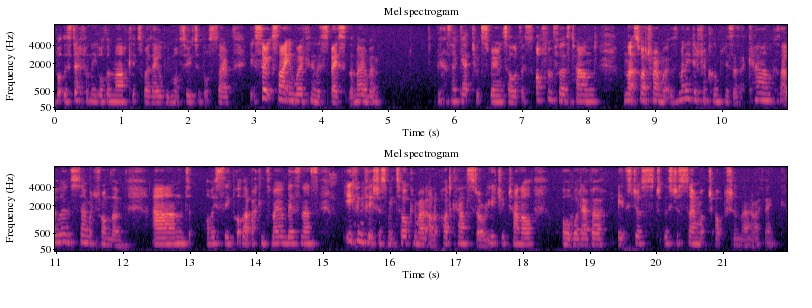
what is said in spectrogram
but there's definitely other markets where they will be more suitable so it's so exciting working in this space at the moment because I get to experience all of this often firsthand. And that's why I try and work with as many different companies as I can because I learn so much from them. And obviously, put that back into my own business, even if it's just me talking about it on a podcast or a YouTube channel or whatever. It's just, there's just so much option there, I think.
